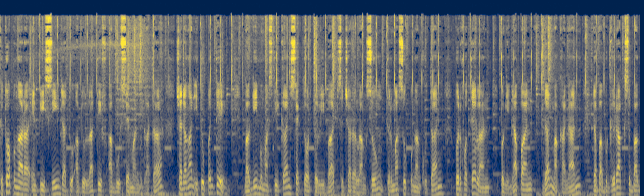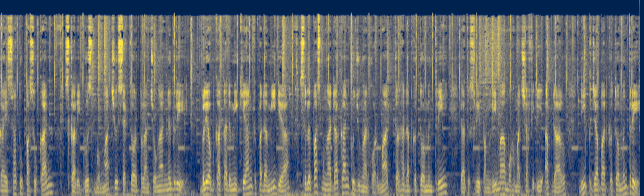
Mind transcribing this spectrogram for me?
Ketua Pengarah NPC Datuk Abdul Latif Abu Seman berkata, cadangan itu penting bagi memastikan sektor terlibat secara langsung termasuk pengangkutan, perhotelan, penginapan dan makanan dapat bergerak sebagai satu pasukan sekaligus memacu sektor pelancongan negeri. Beliau berkata demikian kepada media selepas mengadakan kunjungan hormat terhadap Ketua Menteri Datuk Seri Panglima Muhammad Syafiee Abdal di Pejabat Ketua Menteri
